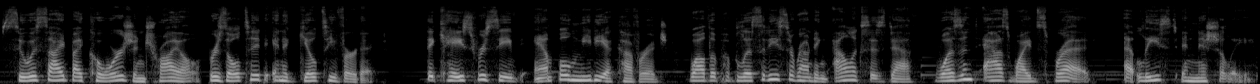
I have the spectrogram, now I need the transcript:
suicide by coercion trial resulted in a guilty verdict. The case received ample media coverage, while the publicity surrounding Alex's death wasn't as widespread, at least initially.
